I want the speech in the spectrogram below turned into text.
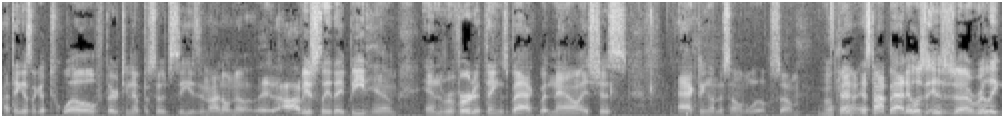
I think it's like a 12, 13 episode season. I don't know. Obviously, they beat him and reverted things back, but now it's just acting on its own will. So Okay. yeah, it's not bad. It was was uh, really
